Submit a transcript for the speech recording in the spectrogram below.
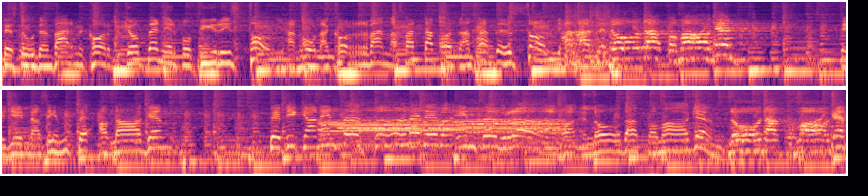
Det stod en varmkorvgubbe ner på Fyris torg Han håla korvarna svarta för han hade sorg Han hade låda på magen Det gillas inte av lagen det fick han inte ha, nej det var inte bra. Att ha en låda på magen. Låda på magen.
